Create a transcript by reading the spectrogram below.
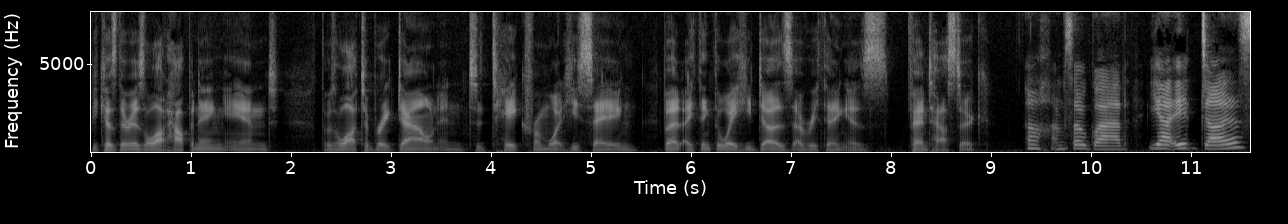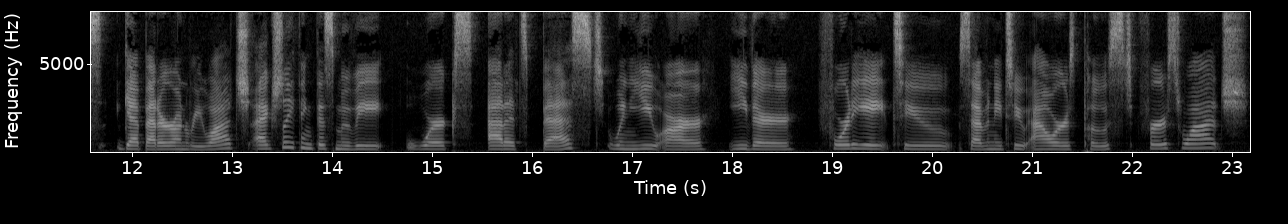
because there is a lot happening and there's a lot to break down and to take from what he's saying. But I think the way he does everything is fantastic. Oh, I'm so glad. Yeah, it does get better on rewatch. I actually think this movie works at its best when you are either 48 to 72 hours post first watch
